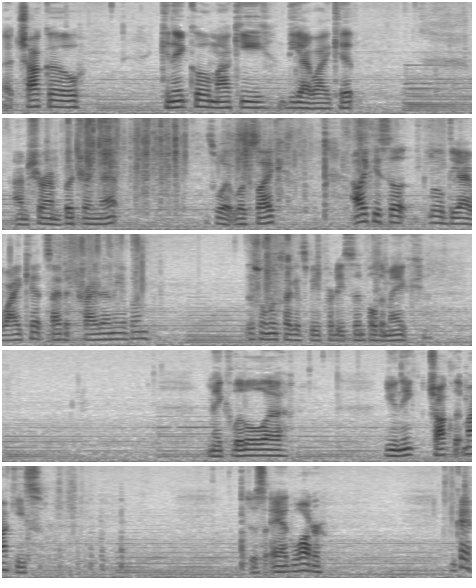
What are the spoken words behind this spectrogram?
A Choco Kaneko Maki DIY kit. I'm sure I'm butchering that. That's what it looks like. I like these little DIY kits. I haven't tried any of them. This one looks like it's be pretty simple to make. Make little uh, unique chocolate makis just add water. Okay.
